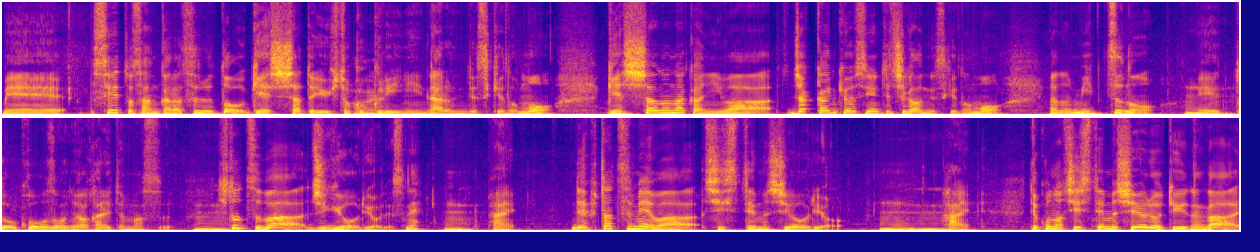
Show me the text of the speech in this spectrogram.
えー生徒さんからすると月謝という一括りになるんですけども、月謝の中には若干教室によって違うんですけどもあの3つの、うん。えー、と構造に分かれてます、うん。一つは授業料ですね、うん。はい、で2つ目はシステム使用料、うんうん。はい、でこのシステム使用料というのが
